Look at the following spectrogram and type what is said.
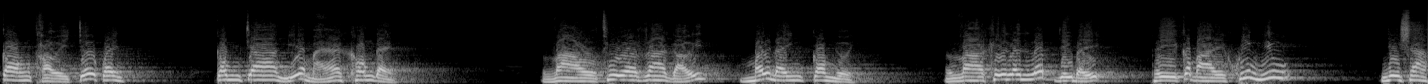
con thời chớ quen công cha nghĩa mẹ không đèn vào thưa ra gửi, mới nên con người. Và khi lên lớp dự bị, thì có bài khuyến hiếu như sau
